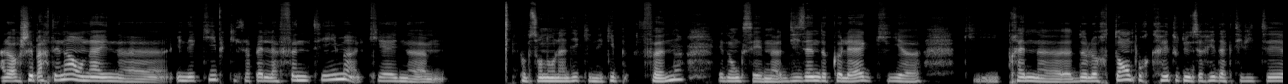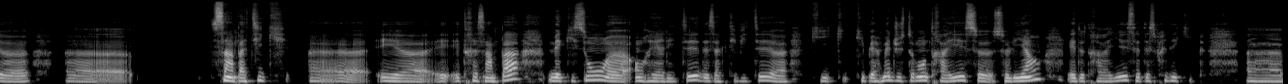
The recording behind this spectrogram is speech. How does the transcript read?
alors chez Partena, on a une, une équipe qui s'appelle la Fun Team, qui est une, comme son nom l'indique, une équipe fun. Et donc, c'est une dizaine de collègues qui, euh, qui prennent euh, de leur temps pour créer toute une série d'activités euh, sympathiques euh, et, euh, et, très sympas, mais qui sont euh, en réalité des activités euh, qui, qui, qui, permettent justement de travailler ce, ce, lien et de travailler cet esprit d'équipe. Euh,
